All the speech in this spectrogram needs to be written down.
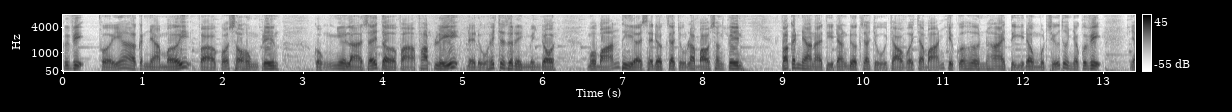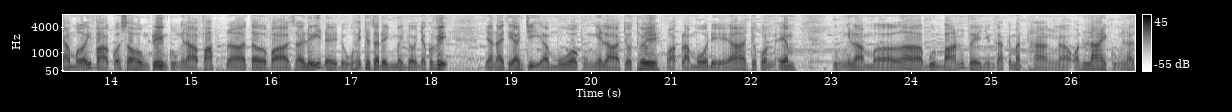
Quý vị với uh, căn nhà mới và có sổ hồng riêng cũng như là giấy tờ và pháp lý để đủ hết cho gia đình mình rồi. Mua bán thì uh, sẽ được gia chủ là bao sang tên và căn nhà này thì đang được gia chủ chào với chào bán chỉ có hơn 2 tỷ đồng một xíu thôi nha quý vị. Nhà mới và có sổ hồng riêng cũng như là pháp uh, tờ và giấy lý để đủ hết cho gia đình mình rồi nha quý vị. Nhà này thì anh chị uh, mua cũng như là cho thuê hoặc là mua để uh, cho con em cũng như là mở uh, buôn bán về những các cái mặt hàng uh, online cũng như là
